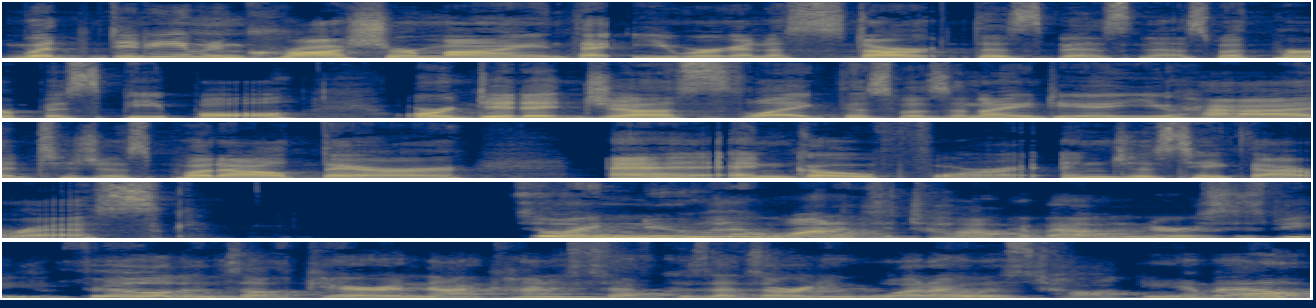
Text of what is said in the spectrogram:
what did it even cross your mind that you were going to start this business with Purpose People? Or did it just like this was an idea you had to just put out there and, and go for it and just take that risk? So I knew I wanted to talk about nurses being fulfilled and self-care and that kind of stuff because that's already what I was talking about.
